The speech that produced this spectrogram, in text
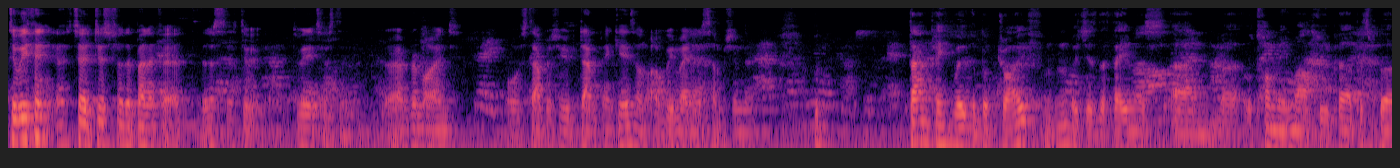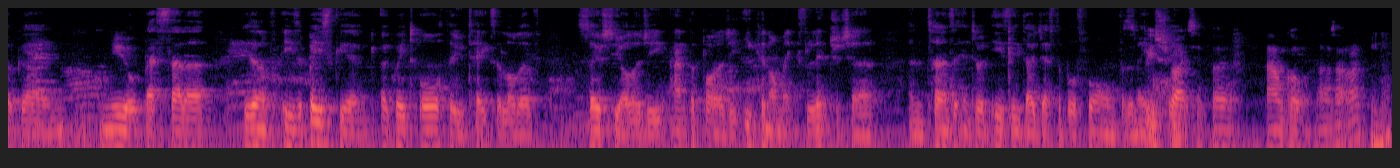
Do we think, so just for the benefit of the listeners, do, do we need to uh, remind or establish who Dan Pink is, or have we made an assumption there? Dan Pink wrote the book Drive, Mm-hmm. which is the famous um, uh, autonomy, mastery, purpose book, uh, New York bestseller. He's, a, he's a basically a, a great author who takes a lot of sociology, anthropology, economics, literature, and turns it into an easily digestible form for the mainstream. Al Gore, was that right? Mm.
